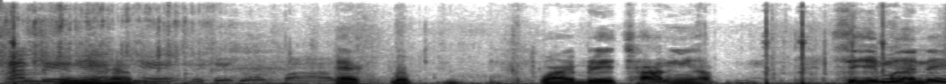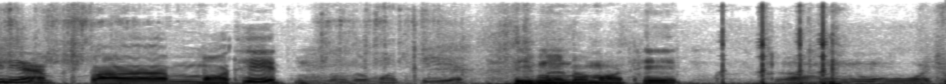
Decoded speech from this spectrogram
คันเลยนี่เนี่ยครับเนี้ยไม่เคยโดนปลาแอคแบบ วายเบรชั่นครับ สีเหมือนไอ้เนี่ยปลาหมอเทศมีเหมือนกับหมอเทพสีเหมือนปลาหมอเทศ ลองโอ้โหโฉ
